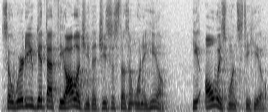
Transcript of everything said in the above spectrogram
So, where do you get that theology that Jesus doesn't want to heal? He always wants to heal.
